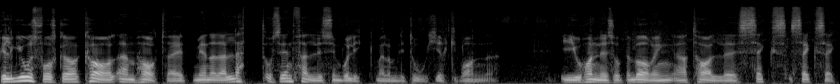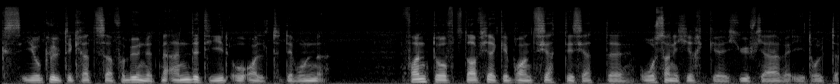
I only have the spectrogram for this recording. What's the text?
Religionsforsker Carl M. Hartveit mener det er lett å se en felles symbolikk mellom de to kirkebrannene. I Johannes' åpenbaring er tallet 666 i okkulte kretser forbundet med endetid og alt det vonde. Fantoft stavkirke brant 6.6., Åsane kirke 24.12.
